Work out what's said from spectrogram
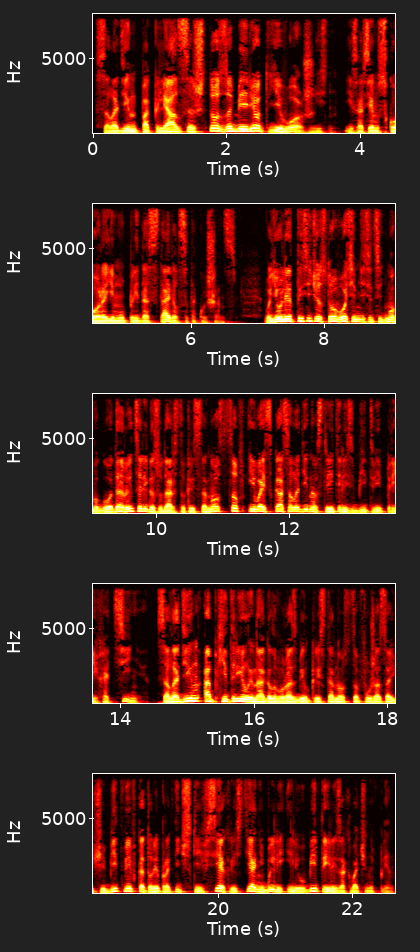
Саладин поклялся, что заберет его жизнь, и совсем скоро ему предоставился такой шанс. В июле 1187 года рыцари государства крестоносцев и войска Саладина встретились в битве при Хатине. Саладин обхитрил и наголову разбил крестоносцев в ужасающей битве, в которой практически все христиане были или убиты, или захвачены в плен.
